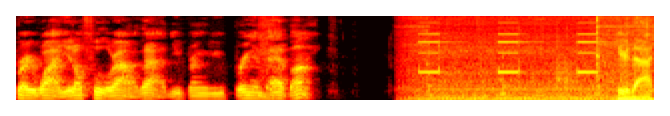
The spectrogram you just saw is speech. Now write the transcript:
Bray Wyatt. You don't fool around with that. You bring you bring in Bad Bunny. Hear that?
